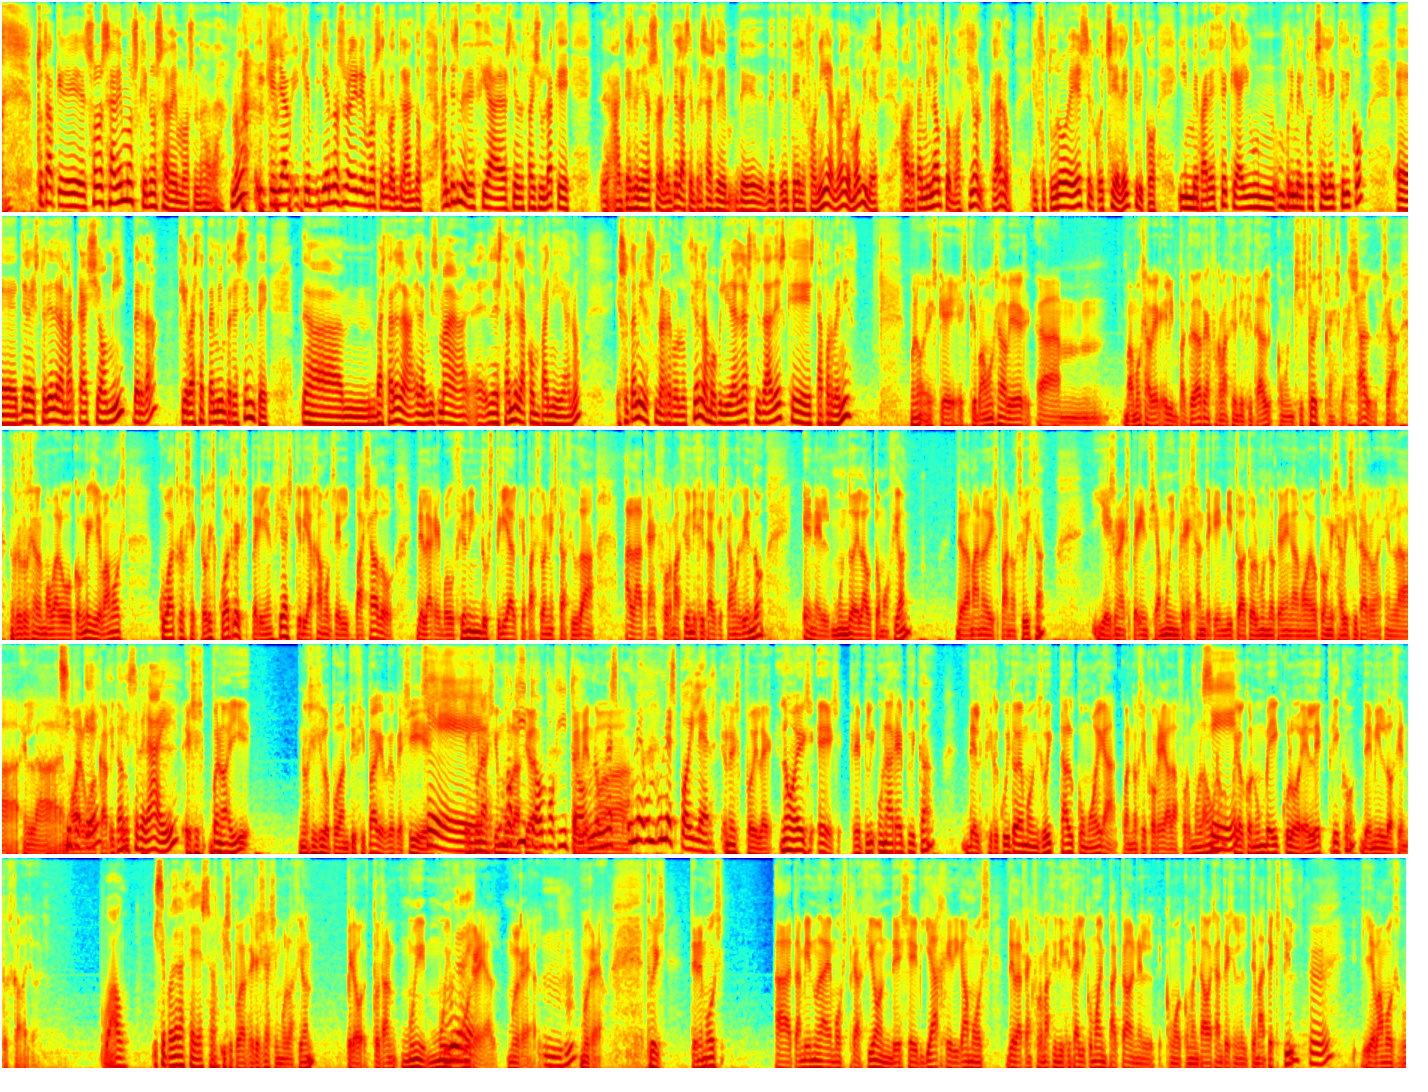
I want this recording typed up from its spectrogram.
Total, que solo sabemos que no sabemos nada, ¿no? Y que ya, y que ya nos lo iremos encontrando. Antes me decía el señor Fayula que eh, antes venían solamente las empresas de, telefonía, ¿no? De móviles. Ahora también la automoción, claro. El futuro es el coche eléctrico. Y me parece que hay un, primer coche eléctrico eh, de la historia de la marca Xiaomi, ¿verdad? Que va a estar también presente, va a estar en la, misma, en el stand de la compañía, ¿no? Eso también es una revolución, la movilidad en las ciudades que está por venir. Bueno, es que, es que vamos a ver... vamos a ver, el impacto de la transformación digital, como insisto, es transversal. O sea, nosotros en el Mobile Congress llevamos cuatro sectores, cuatro experiencias que viajamos del pasado de la revolución industrial que pasó en esta ciudad a la transformación digital que estamos viendo en el mundo de la automoción, de la mano de Hispano Suiza, y es una experiencia muy interesante que invito a todo el mundo que venga al Mobile Congress a visitarlo en la, en la sí, Mobile World Capital. se verá ahí? bueno, ahí no sé si lo puedo anticipar, yo creo que sí. sí es, una simulación. Un poquito, un poquito. Un, spoiler. Un spoiler. No, es, es una réplica del circuito de Montjuic tal como era cuando se corría la Fórmula 1, pero con un vehículo eléctrico de 1200 caballos. Wow. ¿Y se puede hacer eso? Y se puede hacer esa simulación pero total, muy, muy, muy, real, muy real, muy real. Entonces, tenemos ah, también una demostración de ese viaje, digamos, de la transformación digital y cómo ha impactado en el, como comentabas antes, en el tema textil. Llevamos,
